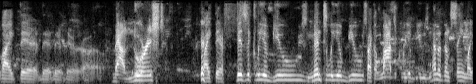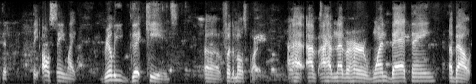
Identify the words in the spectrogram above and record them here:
like they're they're they're, they're uh, malnourished, like they're physically abused, mentally abused, psychologically abused. None of them seem like that. They all seem like really good kids uh, for the most part. I, I've, I have never heard one bad thing about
